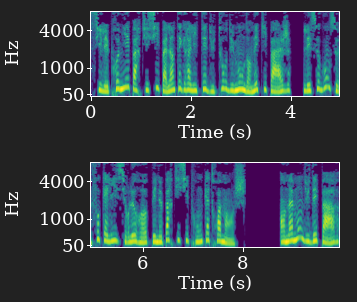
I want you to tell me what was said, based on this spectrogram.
Si les premiers participent à l'intégralité du Tour du Monde en équipage, les seconds se focalisent sur l'Europe et ne participeront qu'à trois manches. En amont du départ,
